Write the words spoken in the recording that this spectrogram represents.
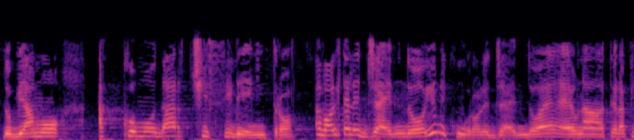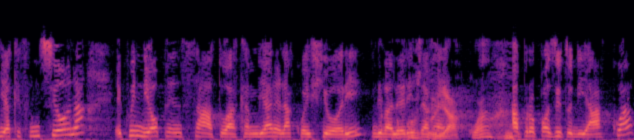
Dobbiamo accomodarci sì dentro. A volte leggendo, io mi curo leggendo, eh, è una terapia che funziona e quindi ho pensato a cambiare l'acqua ai fiori di Valerie Terré. A proposito di acqua. A proposito di acqua.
